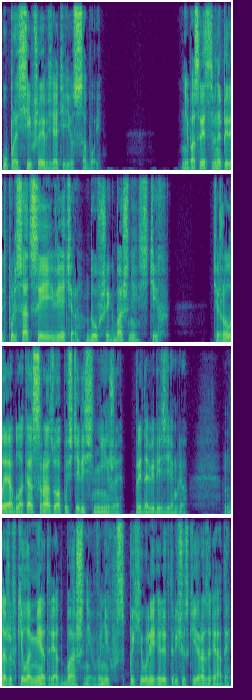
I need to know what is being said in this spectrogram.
упросившая взять ее с собой. Непосредственно перед пульсацией ветер, дувший к башне, стих. Тяжелые облака сразу опустились ниже, придавили землю. Даже в километре от башни в них вспыхивали электрические разряды,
